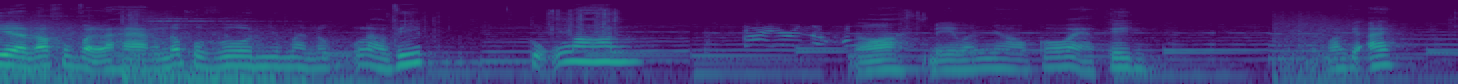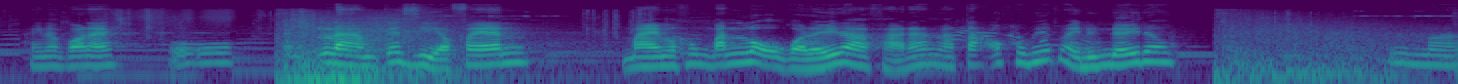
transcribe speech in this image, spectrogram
là nó không phải là hàng double gold nhưng mà nó cũng là vip cũng ngon. Rồi bê bắn nhau có vẻ kinh. Có kìa. Ấy anh đang có này. Ô, ô, làm cái gì à fan? Mày mà không bắn lộ quả đấy là khả năng là tao không biết mày đứng đấy đâu. Nhưng mà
